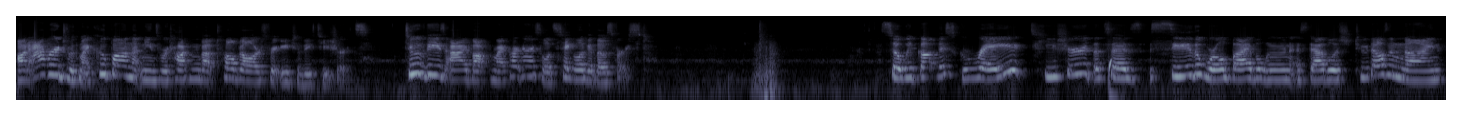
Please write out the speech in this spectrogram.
On average, with my coupon, that means we're talking about $12 for each of these t-shirts. Two of these I bought for my partner, so let's take a look at those first. So we've got this gray t-shirt that says See the World by Balloon, established 2009.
